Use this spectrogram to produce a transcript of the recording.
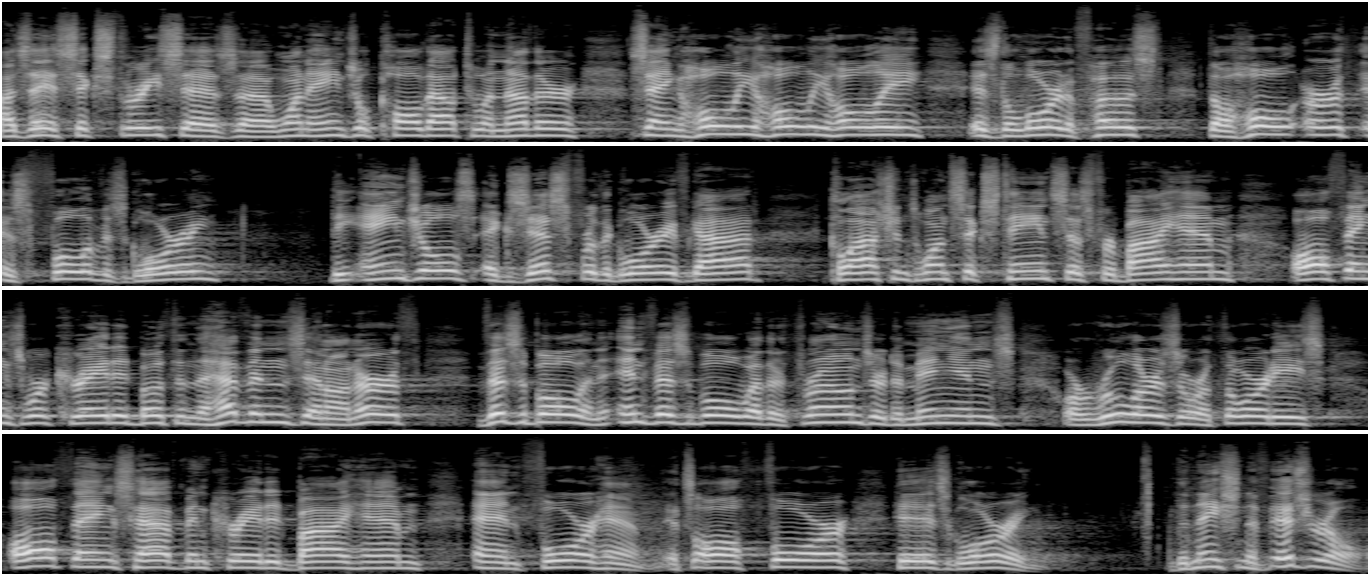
Isaiah 6 3 says, uh, One angel called out to another, saying, Holy, holy, holy is the Lord of hosts. The whole earth is full of his glory. The angels exist for the glory of God. Colossians 1:16 says for by him all things were created both in the heavens and on earth visible and invisible whether thrones or dominions or rulers or authorities all things have been created by him and for him it's all for his glory the nation of Israel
